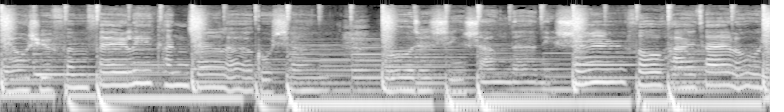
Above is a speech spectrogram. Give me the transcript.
柳絮纷飞里看见了故乡。不知心上的你是否还在路阳？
